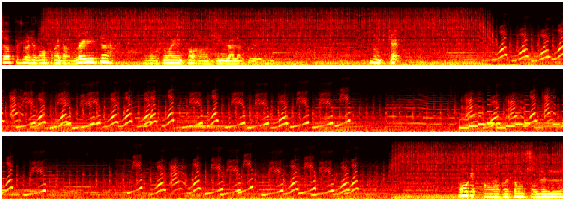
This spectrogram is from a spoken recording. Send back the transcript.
Top, je vais aller voir pour un upgrade. Je vais rejoindre pas rendu à l'upgrade. Ok. Ok, on retombe sur l'île.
